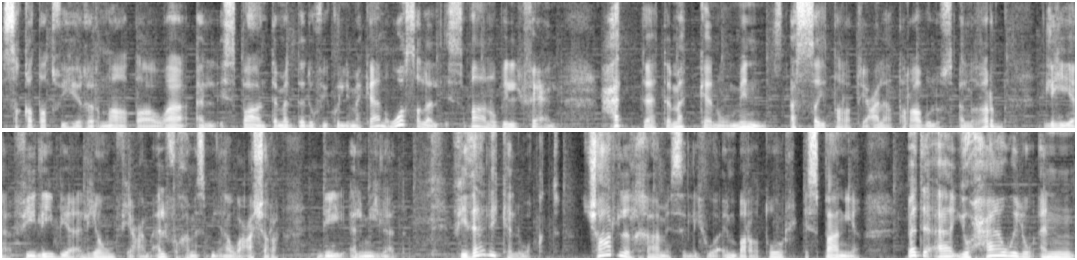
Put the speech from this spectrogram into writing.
سقطت فيه غرناطة والإسبان تمددوا في كل مكان وصل الإسبان بالفعل حتى تمكنوا من السيطرة على طرابلس الغرب. اللي هي في ليبيا اليوم في عام 1510 للميلاد في ذلك الوقت شارل الخامس اللي هو إمبراطور إسبانيا بدأ يحاول أن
